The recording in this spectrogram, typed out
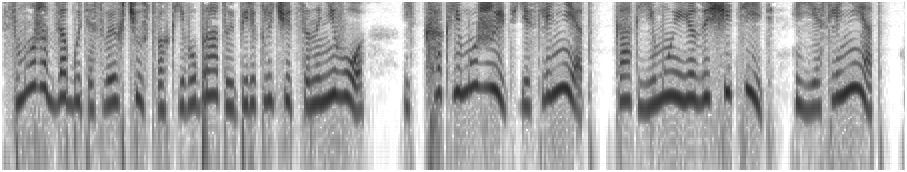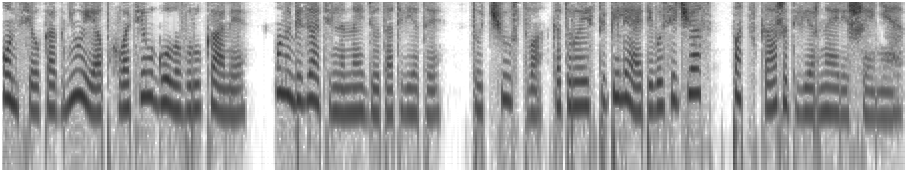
Сможет забыть о своих чувствах к его брату и переключиться на него? И как ему жить, если нет? Как ему ее защитить, если нет? Он сел к огню и обхватил голову руками. Он обязательно найдет ответы то чувство, которое испепеляет его сейчас, подскажет верное решение.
